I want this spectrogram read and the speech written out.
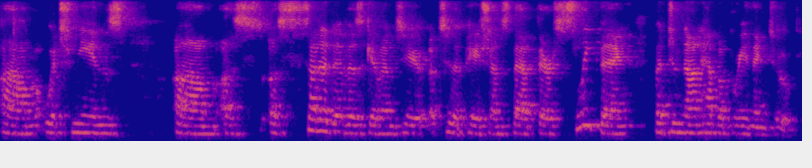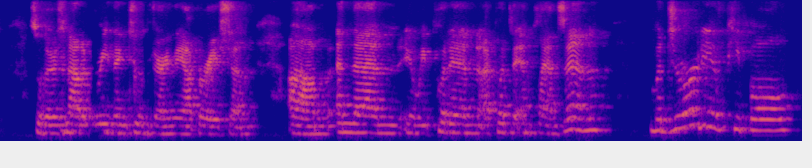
um, which means um, a, a, sedative is given to, to the patients that they're sleeping but do not have a breathing tube. So there's not a breathing tube during the operation. Um, and then you know, we put in, I put the implants in. Majority of people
